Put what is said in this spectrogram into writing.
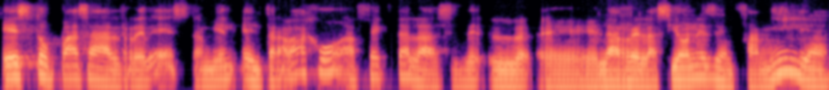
esto pasa al revés, también el trabajo afecta las, eh, las relaciones en familia,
